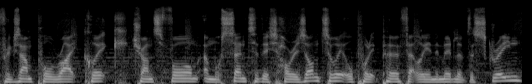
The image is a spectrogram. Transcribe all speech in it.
For example, right click, transform, and we'll center this horizontally. It will put it perfectly in the middle of the screen.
